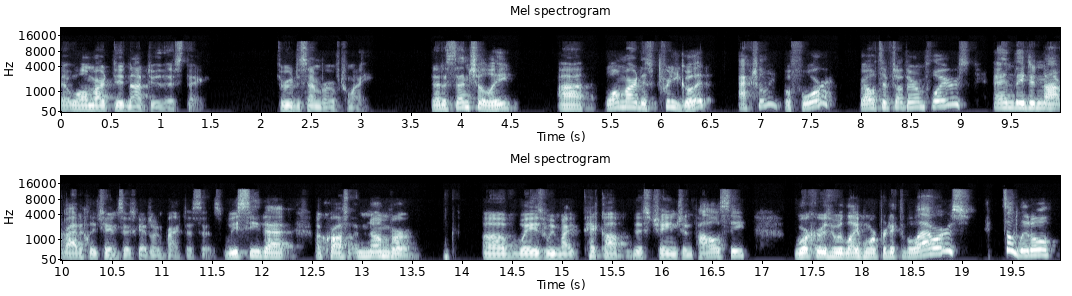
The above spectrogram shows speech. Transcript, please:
that Walmart did not do this thing through December of 20. That essentially, uh, Walmart is pretty good, actually, before relative to other employers, and they did not radically change their scheduling practices. We see that across a number of ways we might pick up this change in policy. Workers who would like more predictable hours, it's a little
